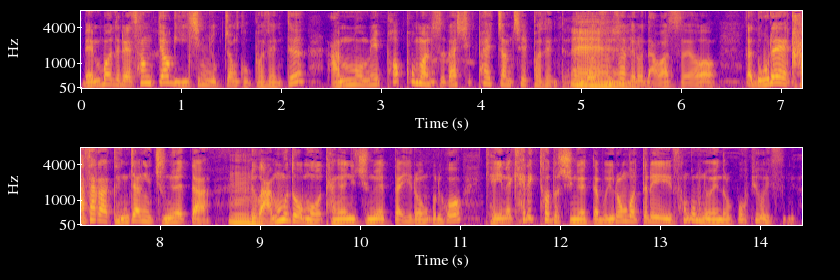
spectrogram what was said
멤버들의 성격 26.9%, 안무 및 퍼포먼스가 18.7% 이런 예. 순서대로 나왔어요. 그러니까 노래 가사가 굉장히 중요했다. 음. 그리고 안무도 뭐 당연히 중요했다. 이런 그리고 개인의 캐릭터도 중요했다. 뭐 이런 것들이 성공 요인으로 뽑히고 있습니다.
